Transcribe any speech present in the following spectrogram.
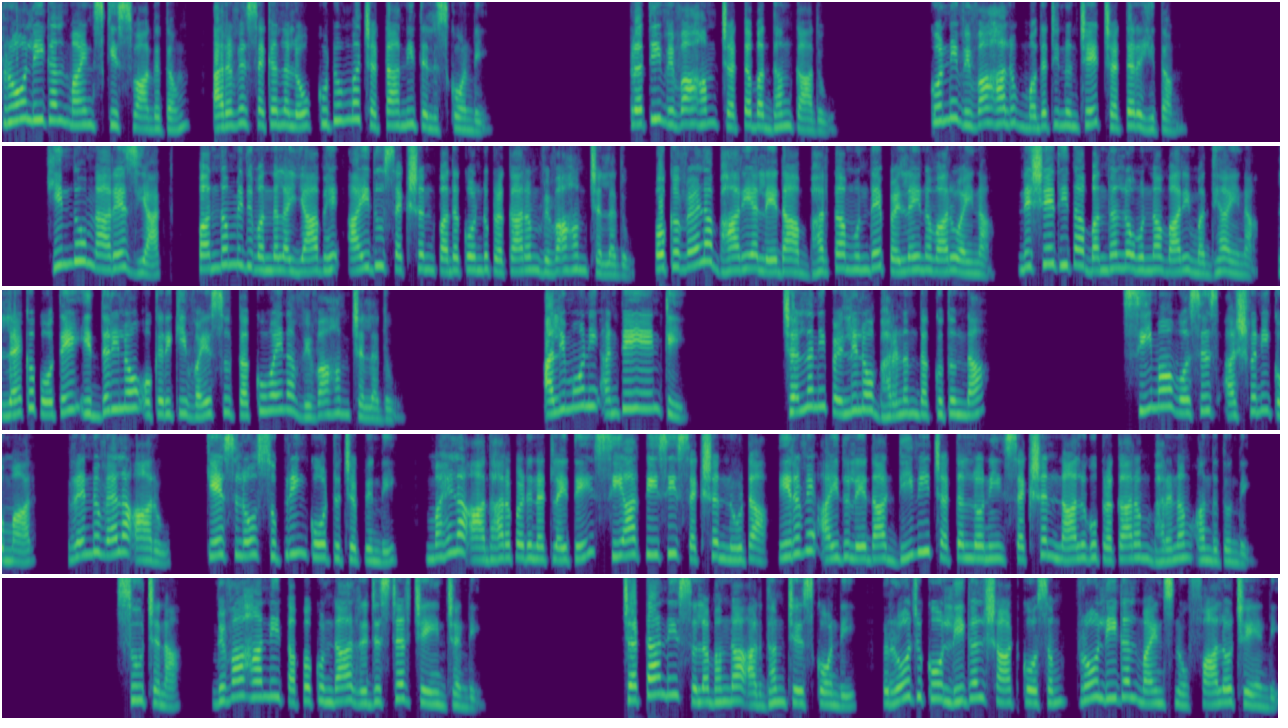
Pro legal మైండ్స్కి స్వాగతం. అరవై సెకన్లలో కుటుంబ చట్టాన్ని తెలుసుకోండి. ప్రతి వివాహం చట్టబద్ధం కాదు. కొన్ని వివాహాలు మొదటి నుంచే చట్టరహితం. హిందూ మ్యారేజ్ యాక్ట్ పంతొమ్మిది వందల యాభై ఐదు సెక్షన్ పదకొండు ప్రకారం వివాహం చెల్లదు. ఒకవేళ భార్య లేదా భర్త ముందే పెళ్ళైన వారు అయినా నిషేధిత బంధంలో ఉన్న వారి మధ్య అయినా లేకపోతే ఇద్దరిలో ఒకరికి వయస్సు తక్కువైన వివాహం చెల్లదు. అలిమోని అంటే ఏంటి? చెల్లని పెళ్ళిలో భరణం దక్కుతుందా? సీమా వర్సెస్ అశ్వని కుమార్ రెండు వేల ఆరు కేసులో సుప్రీంకోర్టు చెప్పింది మహిళ ఆధారపడినట్లయితే సిఆర్పిసి సెక్షన్ నూట ఇరవై ఐదు లేదా డివి చట్టంలోని సెక్షన్ నాలుగు ప్రకారం భరణం అందుతుంది. సూచన వివాహాన్ని తప్పకుండా రిజిస్టర్ చేయించండి. చట్టాన్ని సులభంగా అర్థం చేసుకోండి రోజుకో లీగల్ షాట్ కోసం ప్రో లీగల్ మైండ్స్ను ఫాలో చేయండి.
